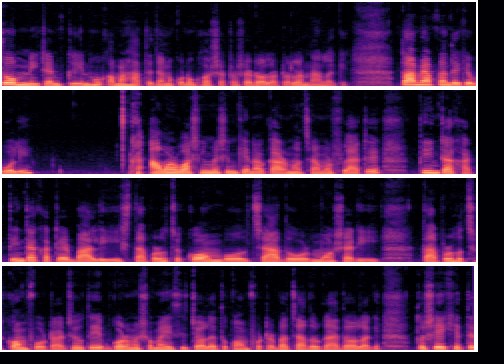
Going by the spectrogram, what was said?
একদম নিট অ্যান্ড ক্লিন হোক, আমার হাতে যেন কোনো ঘষা টসা ডলা টলা না লাগে। তো আমি আপনাদেরকে বলি আমার ওয়াশিং মেশিন কেনার কারণ হচ্ছে আমার ফ্ল্যাটে তিনটা খাট, তিনটা খাটের বালিশ, তারপর হচ্ছে কম্বল, চাদর, মশারি, তারপর হচ্ছে কমফোর্টার যেহেতু গরমের সময় এসি চলে, তো কমফোর্টার বা চাদর গায়ে দেওয়া লাগে। তো সেই ক্ষেত্রে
